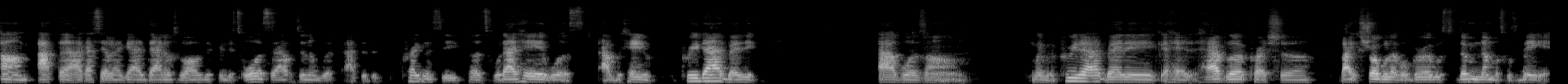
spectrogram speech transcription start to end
um after like I said when I got diagnosed with all the different disorders that I was dealing with after the pregnancy, because what I had was I became pre-diabetic. I was um maybe pre-diabetic. I had high blood pressure, like struggle level. Girl, was them numbers was bad.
